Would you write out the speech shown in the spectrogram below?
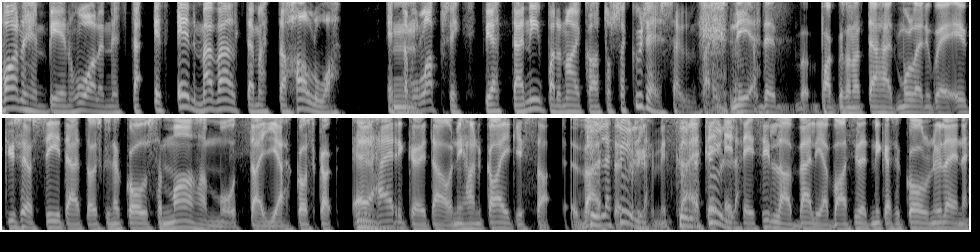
vanhempien huolen, että, että en mä välttämättä halua, että Mm. mun lapsi viettää niin paljon aikaa tuossa kyseessä ympäristössä. Niin, te, pakko sanoa tähän, että mulle ei, niin ei, ei kyse ole siitä, että olisiko siinä koulussa maahanmuuttajia, koska mm. häiriköitä on ihan kaikissa väestöryhmissä. kyllä, et, kyllä. Ei sillä ole väliä, vaan sillä, että mikä se koulun yleinen,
